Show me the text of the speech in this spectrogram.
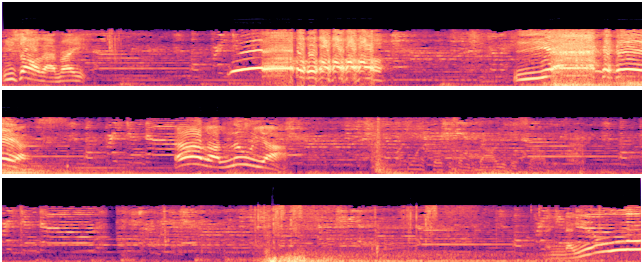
You saw that, right? Yes! Hallelujah! I want to focus on valuable salvage. And you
